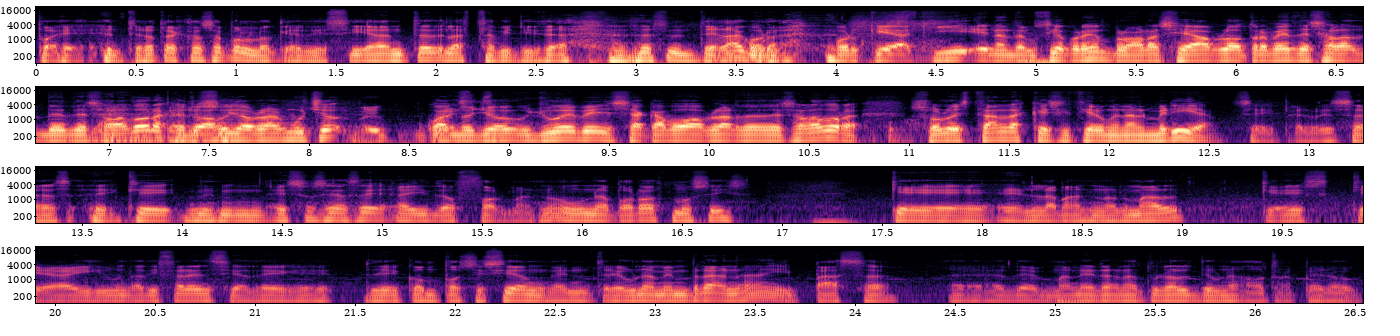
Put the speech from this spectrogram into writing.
pues entre otras cosas por lo que decía antes de la estabilidad del agua. porque aquí en Andalucía, por ejemplo, ahora se habla otra vez de, desaladoras, que tú has oído hablar mucho. Eh, cuando pues llueve se acabó de hablar de desaladoras. Solo están las que se hicieron en Almería. Sí, pero esas, que mm, eso se hace, hay dos formas, ¿no? Una por osmosis, que es la más normal, que es que hay una diferencia de, de composición entre una membrana y pasa eh, de manera natural de una a otra, pero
